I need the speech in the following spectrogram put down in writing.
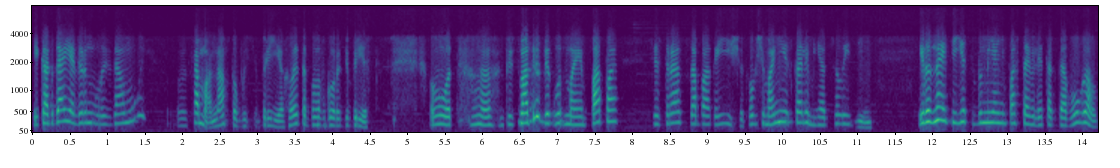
И когда я вернулась домой, э, сама на автобусе приехала, это было в городе Брест. Вот, э, смотрю, бегут мои папа, сестра с собакой ищут. В общем, они искали меня целый день. И вы знаете, если бы меня не поставили тогда в угол,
